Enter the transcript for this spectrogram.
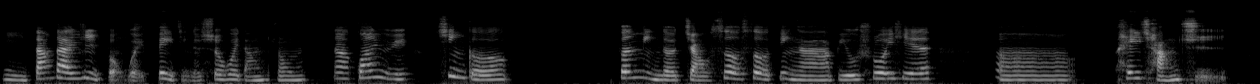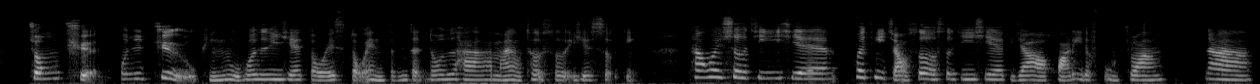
以当代日本为背景的社会当中，那关于性格分明的角色设定啊，比如说一些嗯、黑长直、忠犬，或是巨乳、平乳，或是一些抖 S 抖 N 等等，都是它蛮有特色的一些设定。它会设计一些，会替角色设计一些比较华丽的服装。那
